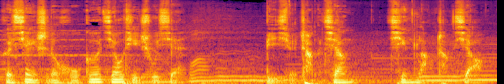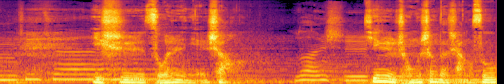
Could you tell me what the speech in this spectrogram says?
和现实的胡歌交替出现，碧血长枪，清朗长啸，已是昨日年少。今日重生的长苏，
